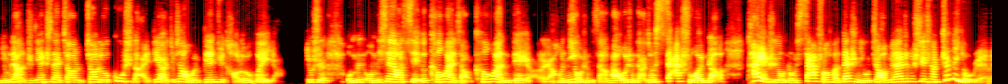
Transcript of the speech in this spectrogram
你们俩之间是在交交流故事的 idea，就像我们编剧讨论会一样。就是我们我们现在要写一个科幻小科幻电影了，然后你有什么想法？为什么讲就瞎说？你知道吗？他也是用这种瞎说法，但是你又知道，原来这个世界上真的有人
